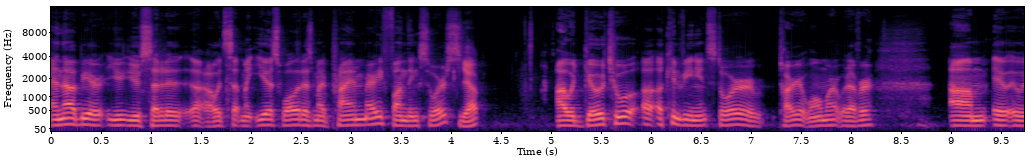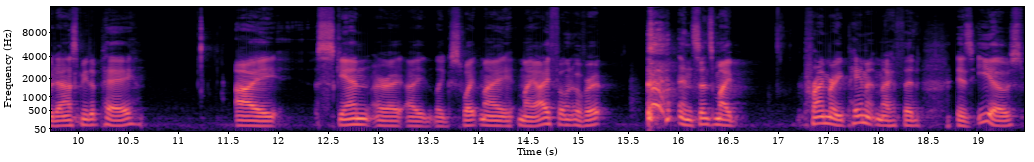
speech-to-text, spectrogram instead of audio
And that would be your, you, you set it. Uh, I would set my EOS wallet as my primary funding source. Yep. I would go to a, a convenience store, or Target, Walmart, whatever. Um, it, it would ask me to pay. I scan or I, I like swipe my my iPhone over it, and since my primary payment method is EOS,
